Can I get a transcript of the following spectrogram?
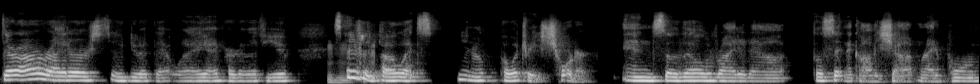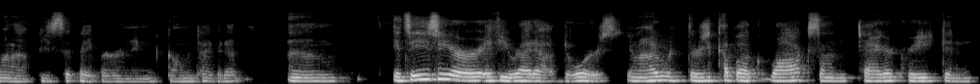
there are writers who do it that way. I've heard of a few, mm-hmm. especially poets. You know, poetry is shorter, and so they'll write it out. They'll sit in a coffee shop and write a poem on a piece of paper and then go and type it up. Um, it's easier if you write outdoors. You know, I, there's a couple of rocks on Taggart Creek and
